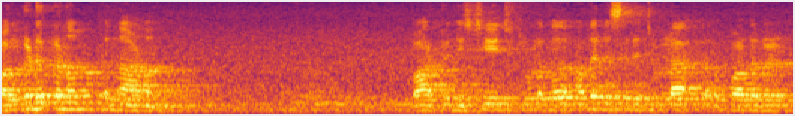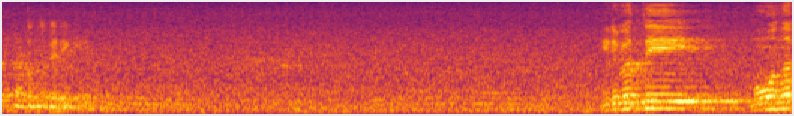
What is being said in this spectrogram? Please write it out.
പങ്കെടുക്കണം എന്നാണ് പാർട്ടി നിശ്ചയിച്ചിട്ടുള്ളത്. അതനുസരിച്ചുള്ള ഏർപ്പാടുകൾ നടന്നു വരികയാണ് ഇരുപത്തി മൂന്ന്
